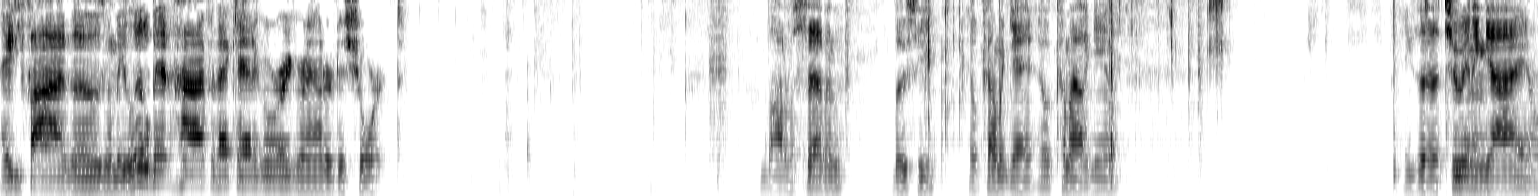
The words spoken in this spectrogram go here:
85 though is going to be a little bit high for that category. Grounder to short. Bottom of seven. Buice, he'll come again. He'll come out again. He's a two inning guy or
